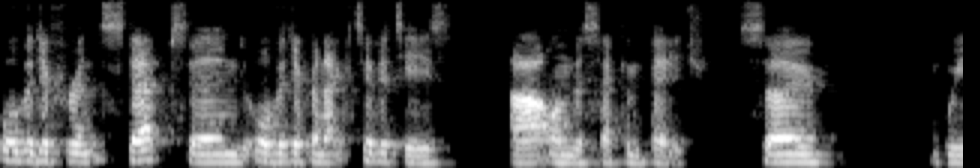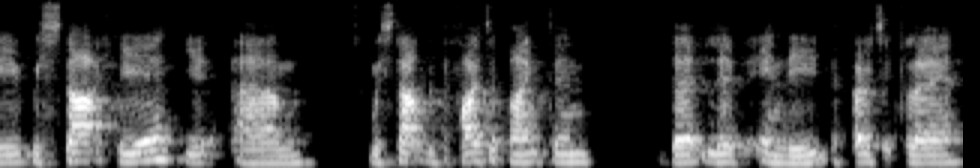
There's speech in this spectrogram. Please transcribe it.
all the different steps and all the different activities are on the second page. So we, we start here, um, we start with the phytoplankton that live in the, the photic layer.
